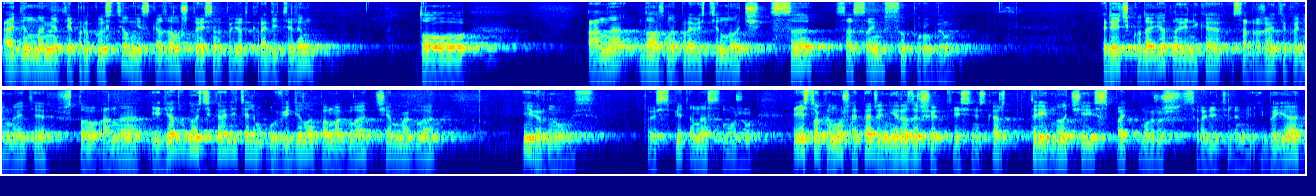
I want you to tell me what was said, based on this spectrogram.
один момент я пропустил, не сказал, что если она пойдет к родителям, то она должна провести ночь с, со своим супругом. Речь куда идет, наверняка соображайте, понимаете, что она идет в гости к родителям, увидела, помогла, чем могла, и вернулась. То есть спит она с мужем. Если только муж, опять же, не разрешит, если не скажет, три ночи спать можешь с родителями, ибо я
